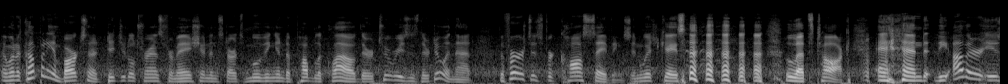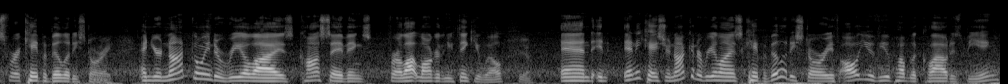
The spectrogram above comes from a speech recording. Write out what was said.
And when a company embarks on a digital transformation and starts moving into public cloud, there are two reasons they're doing that. The first is for cost savings, in which case, let's talk. And the other is for a capability story. And you're not going to realize cost savings for a lot longer than you think you will. Yeah and in any case, you're not going to realize a capability story if all you view public cloud as being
